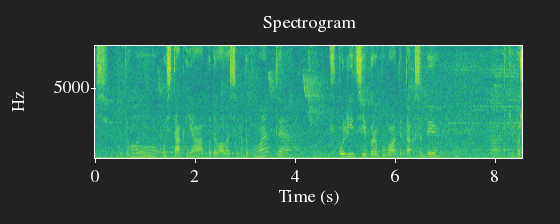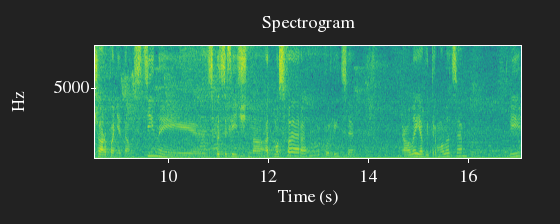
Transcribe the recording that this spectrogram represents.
Ось. Тому ось так я подавалася на документи. В поліції перебувати так собі. Е, Такі пошарпані там стіни, специфічна атмосфера, поліція. Але я витримала це і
